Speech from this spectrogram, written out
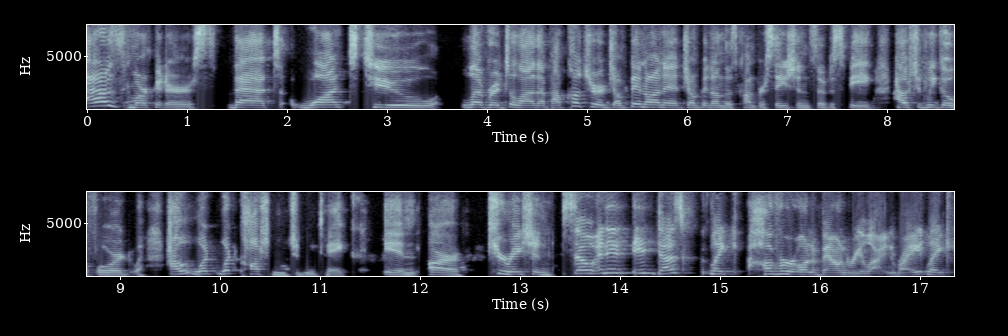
as marketers that want to leverage a lot of that pop culture jump in on it jump in on those conversations so to speak how should we go forward? How what what caution should we take in our curation? So and it it does like hover on a boundary line right? Like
